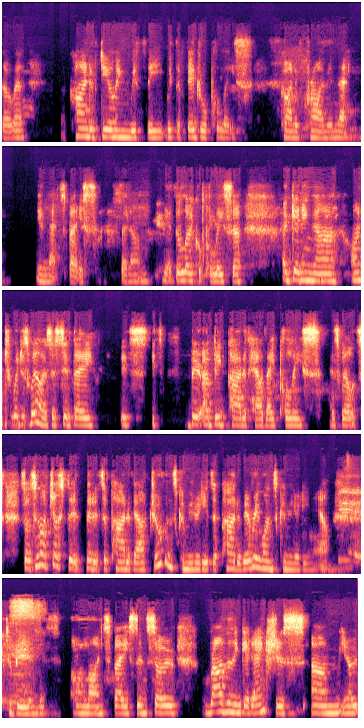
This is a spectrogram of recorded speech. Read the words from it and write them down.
So uh, kind of dealing with the with the federal police kind of crime in that in that space. But um, yeah, the local police are, are getting uh, onto it as well. As I said, they it's it's a big part of how they police as well. It's, so it's not just that, that it's a part of our children's community, it's a part of everyone's community now to be in this online space. And so rather than get anxious, um, you know,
